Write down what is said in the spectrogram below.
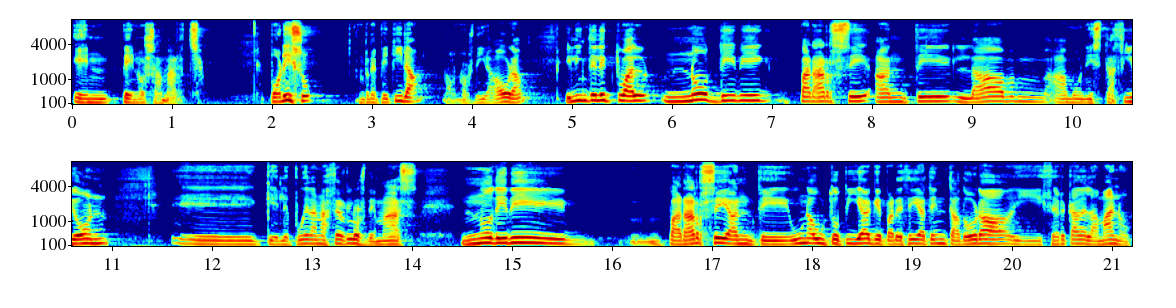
en penosa marcha. Por eso, repetirá, o nos dirá ahora, el intelectual no debe pararse ante la amonestación eh, que le puedan hacer los demás, no debe pararse ante una utopía que parecía tentadora y cerca de la mano,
